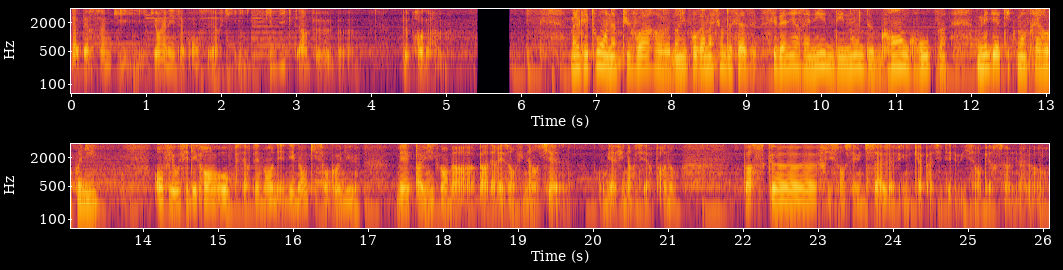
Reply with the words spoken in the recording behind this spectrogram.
la personne qui, qui organise le concert, qui, qui, dicte un peu le, le, programme. Malgré tout, on a pu voir euh, dans les programmations de ces, ces dernières années des noms de grands groupes médiatiquement très reconnus. On fait aussi des grands groupes, certainement, des, des noms qui sont connus, mais pas uniquement par, par des raisons financières ou bien financière, pardon. Parce que Frisson, c'est une salle avec une capacité de 800 personnes. Alors,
